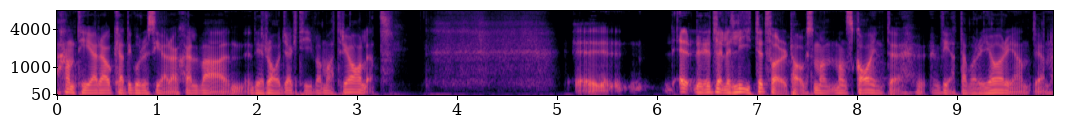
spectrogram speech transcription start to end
hantera och kategorisera själva det radioaktiva materialet det är ett väldigt litet företag, så man, man ska inte veta vad det gör egentligen.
